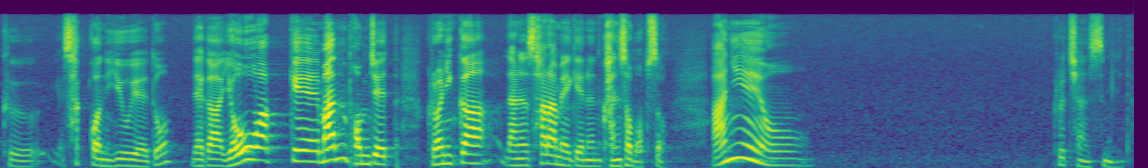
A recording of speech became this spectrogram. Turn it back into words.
그 사건 이후에도 내가 여호와께만 범죄했다. 그러니까 나는 사람에게는 간섭 없어. 아니에요 그렇지 않습니다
